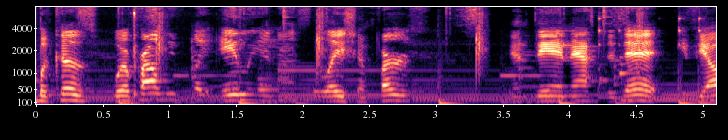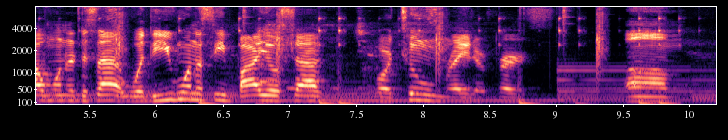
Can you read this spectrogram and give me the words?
because we'll probably play Alien Isolation first. And then after that, if y'all want to decide, do you want to see Bioshock or Tomb Raider first? Um,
